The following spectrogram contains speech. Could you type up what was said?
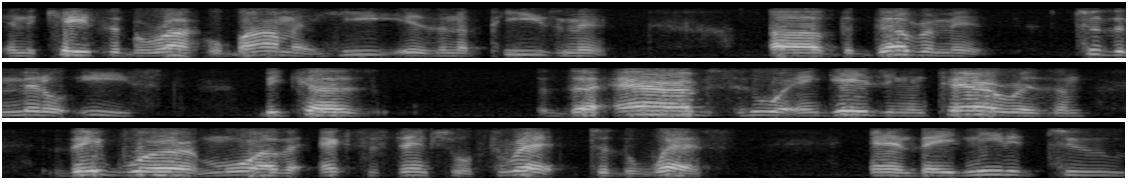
In the case of Barack Obama, he is an appeasement of the government to the Middle East because the Arabs who were engaging in terrorism, they were more of an existential threat to the West. And they needed to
